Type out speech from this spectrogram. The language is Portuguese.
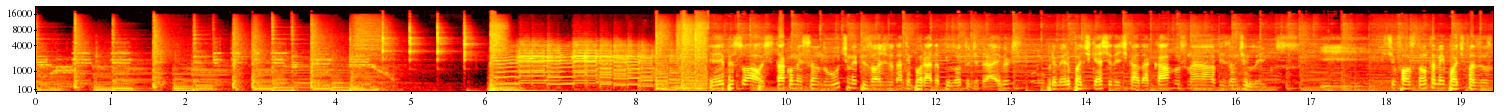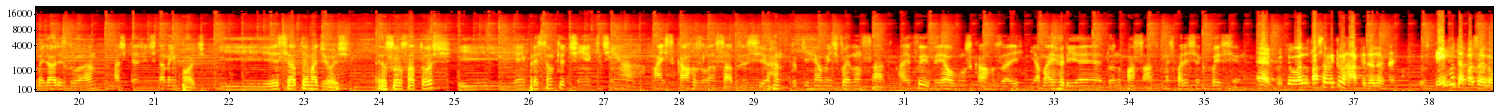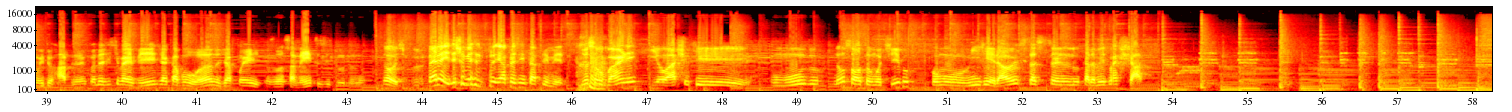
E aí, pessoal? Está começando o último episódio da temporada piloto de Drivers, o primeiro podcast dedicado a carros na visão de leigos. E se o Faustão também pode fazer os melhores do ano, acho que a gente também pode. E esse é o tema de hoje. Eu sou o Satoshi e a impressão que eu tinha é que tinha mais carros lançados esse ano do que realmente foi lançado. Aí fui ver alguns carros aí e a maioria é do ano passado, mas parecia que foi esse ano. É, porque o ano passa muito rápido, né? O tempo tá passando muito rápido, né? Quando a gente vai ver, já acabou o ano, já foi os lançamentos e tudo, né? Não, tipo, pera aí, deixa eu me apresentar primeiro. Eu sou o Barney e eu acho que o mundo, não só automotivo, como em geral, está se tornando cada vez mais chato.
